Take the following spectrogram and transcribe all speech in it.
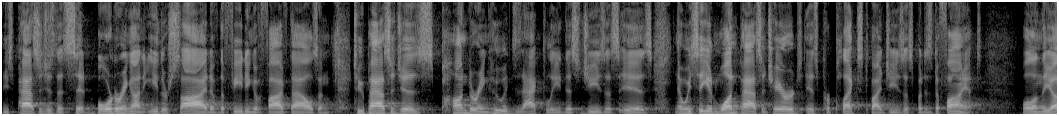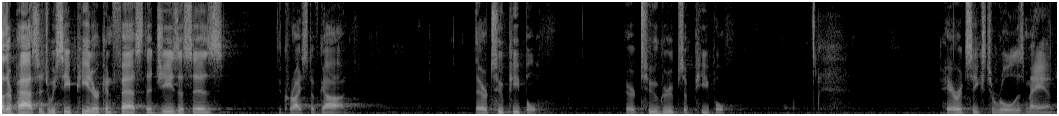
these passages that sit bordering on either side of the feeding of 5,000. Two passages pondering who exactly this Jesus is. And we see in one passage, Herod is perplexed by Jesus, but is defiant. Well, in the other passage, we see Peter confess that Jesus is the Christ of God. There are two people, there are two groups of people. Herod seeks to rule as man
